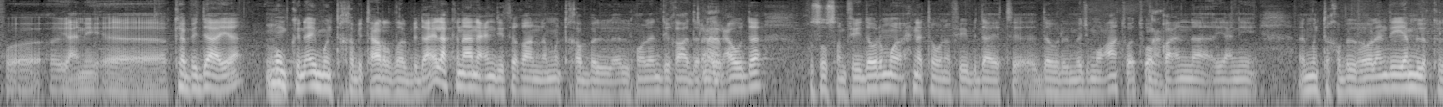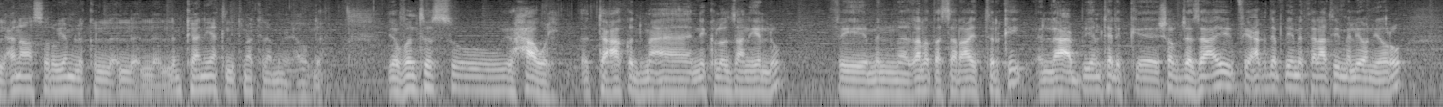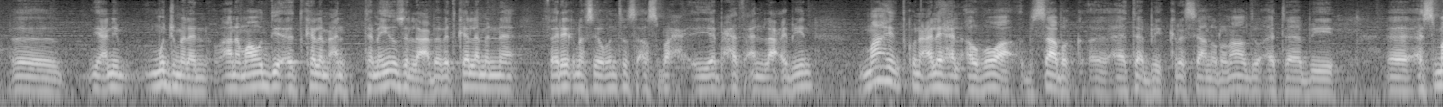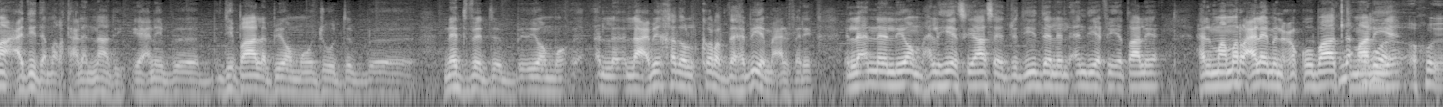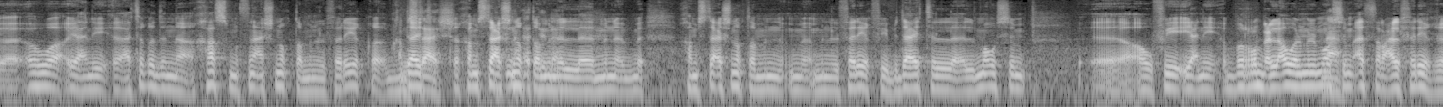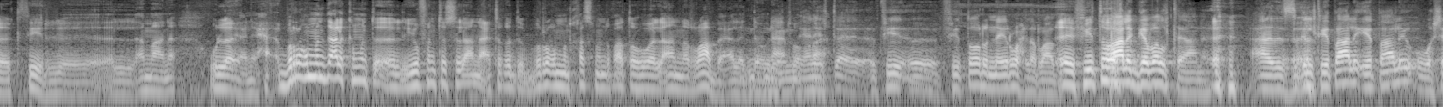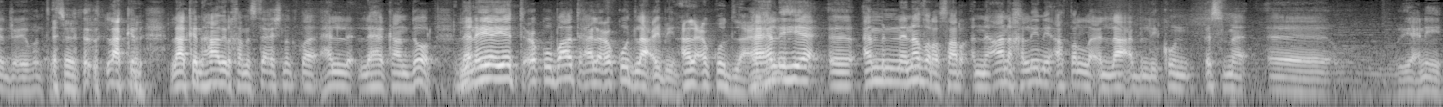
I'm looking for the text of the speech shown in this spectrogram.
يعني آه، كبداية ممكن أي منتخب يتعرض للبداية لكن أنا عندي ثقة إن المنتخب الهولندي قادر نعم. على العودة خصوصا في دور إحنا تونا في بداية دور المجموعات وأتوقع نعم. إن يعني المنتخب الهولندي يملك العناصر ويملك ال ال ال الإمكانيات اللي تمكنه من العودة. يوفنتوس ويحاول التعاقد مع نيكولو زانييلو في من غلطة سراي التركي. اللاعب يمتلك شرط جزائي في عقده بقيمة 30 مليون يورو. آه، يعني مجملا أنا ما ودي أتكلم عن تميز اللاعب بتكلم إن فريق نفس يوفنتوس أصبح يبحث عن لاعبين ما هي تكون عليها الأضواء بالسابق آه، أتى بكريستيانو رونالدو أتى ب آه، أسماء عديدة مرت على النادي. يعني ديبالا بيوم موجود ندفيد بيوم اللاعبين خذوا الكرة الذهبية مع الفريق إلا أن اليوم هل هي سياسة جديدة للأندية في إيطاليا؟ هل ما مر عليه من عقوبات لا مالية؟ هو أخوي هو يعني أعتقد أنه خصم 12 نقطة من الفريق 15 15 نقطة من من 15 نقطة من من الفريق في بداية الموسم آه، أو في يعني بالربع الأول من الموسم نعم. أثر على الفريق كثير آه، الأمانة ولا يعني بالرغم من ذلك اليوفنتوس الآن أعتقد بالرغم من خصم النقاط هو الآن الرابع على الدوري نعم أتوقع. يعني في في طور إنه يروح للرابع. إيه في طور. طالق قبلته أنا. أنا قلت إيطالي إيطالي وأشجع يوفنتوس. لكن لكن هذه ال 15 نقطة هل لها كان دور؟ لأن هي جت عقوبات على عقود لاعبين. على عقود لاعبين. هل هي آه، أم إن نظرة صار إن أنا خليني أطلع اللاعب اللي يكون اسمه آه، يعني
